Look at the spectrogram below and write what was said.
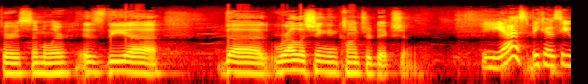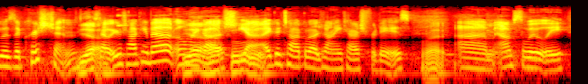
very similar is the uh, the relishing in contradiction. Yes, because he was a Christian. Yeah. Is that what you're talking about? Oh my Yeah, gosh. Yeah. I could talk about Johnny Cash for days. Right. Um, absolutely.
